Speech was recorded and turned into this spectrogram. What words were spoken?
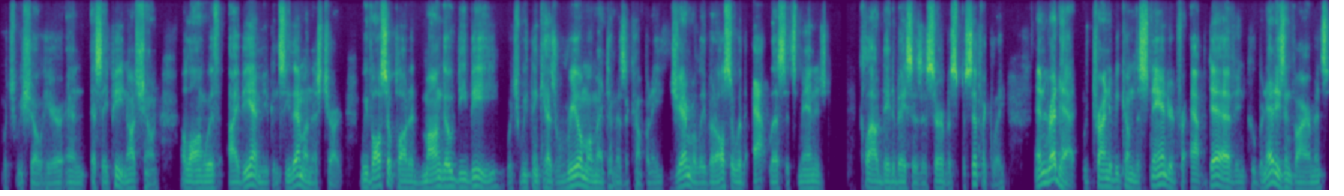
which we show here, and SAP, not shown, along with IBM. You can see them on this chart. We've also plotted MongoDB, which we think has real momentum as a company generally, but also with Atlas, its managed cloud database as a service specifically, and Red Hat, trying to become the standard for app dev in Kubernetes environments,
